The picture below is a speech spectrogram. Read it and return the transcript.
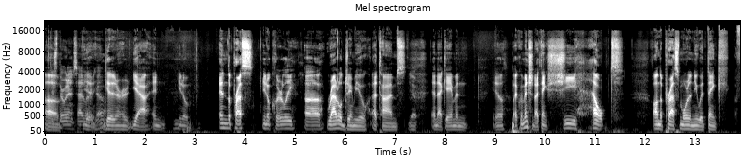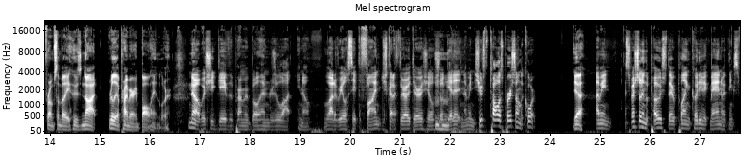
Just Um, throw it inside, yeah, let it go. get it in her, yeah, and you know, and the press, you know, clearly uh, rattled JMU at times Yep. in that game, and you know, like we mentioned, I think she helped on the press more than you would think from somebody who's not really a primary ball handler. No, but she gave the primary ball handlers a lot, you know, a lot of real estate to find. You just got to throw it to her. She'll she'll Mhm. get it. And I mean, she was the tallest person on the court. Yeah, I mean, especially in the post, they were playing Cotie McMahon, who I think's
